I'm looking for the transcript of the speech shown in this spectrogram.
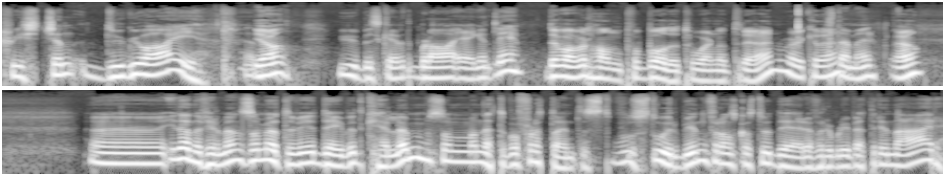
Christian Duguay. Et ja. ubeskrevet blad, egentlig. Det var vel han på både toeren og treeren, var det ikke det? Stemmer. Ja. Uh, I denne filmen så møter vi David Kellum, som nettopp har flytta inn til storbyen for han skal studere for å bli veterinær.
